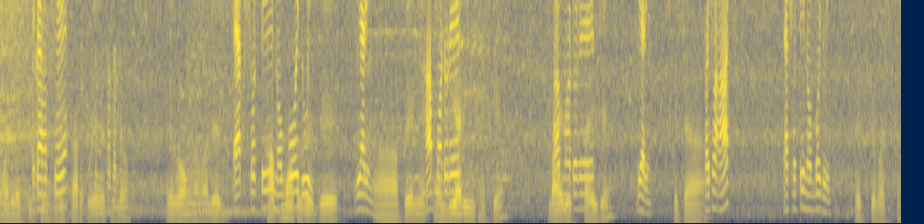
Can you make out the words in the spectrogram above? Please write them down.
আমাদের একটা তার পুড়ে গেছিল এবং আমাদের হাফ মোটরের যে বিয়ারিং থাকে বাইরের সাইডে সেটা দেখতে পাচ্ছেন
